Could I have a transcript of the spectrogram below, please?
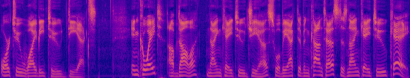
or to YB2DX. In Kuwait, Abdallah 9K2GS will be active in contest as 9K2K.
